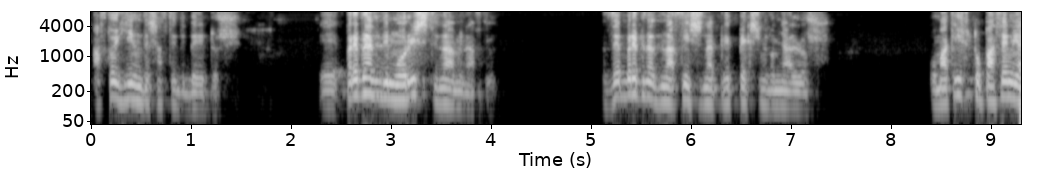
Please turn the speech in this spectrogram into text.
Αυτό γίνεται σε αυτή την περίπτωση. Ε, πρέπει να την τιμωρήσει την άμυνα αυτή. Δεν πρέπει να την αφήσει να παίξει με το μυαλό σου. Ο Μακίση το παθαίνει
